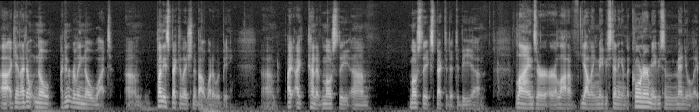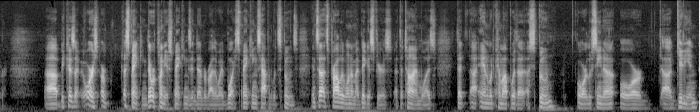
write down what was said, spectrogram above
Uh, again, I don't know, I didn't really know what. Um, plenty of speculation about what it would be. Um, I, I, kind of mostly um, mostly expected it to be um, lines or, or, a lot of yelling, maybe standing in the corner, maybe some manual labor. Uh, because or, or a spanking. There were plenty of spankings in Denver, by the way. Boy, spankings happened with spoons, and so that's probably one of my biggest fears at the time was that uh, Anne would come up with a, a spoon, or Lucina, or uh, Gideon.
